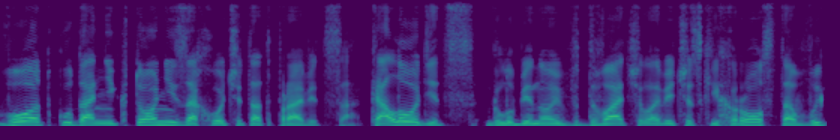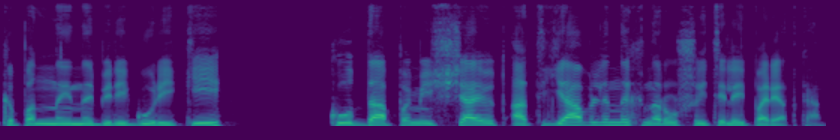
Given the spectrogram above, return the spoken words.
Вот куда никто не захочет отправиться. Колодец глубиной в два человеческих роста, выкопанный на берегу реки, куда помещают отъявленных нарушителей порядка.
